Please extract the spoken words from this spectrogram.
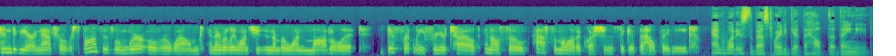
tend to be our natural responses when we're overwhelmed. And I really want you to, number one, model it differently for your child and also ask them a lot of questions to get the help they need. And what is the best way to get the help that they need?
